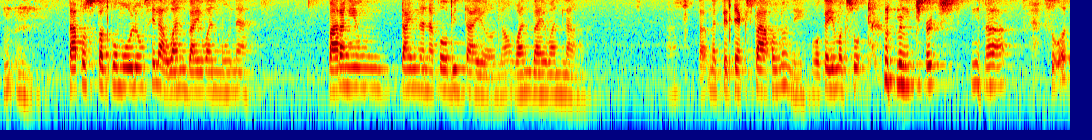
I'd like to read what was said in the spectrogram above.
Tapos pag pumulong sila, one by one muna. Parang yung time na na-COVID tayo, no? one by one lang. Uh, nagte-text pa ako noon eh. Huwag kayo magsuot ng church na suot.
